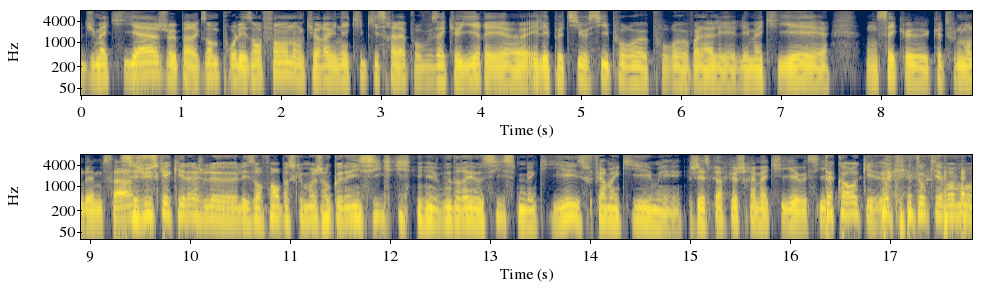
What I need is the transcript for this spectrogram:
du maquillage, par exemple pour les enfants. Donc il y aura une équipe qui sera là pour vous accueillir et, et les petits aussi pour pour voilà les, les maquiller. on sait que, que tout le monde aime ça. C'est jusqu'à quel âge les enfants? Parce que moi j'en connais ici qui voudraient aussi se maquiller, se faire maquiller, mais j'espère que je serai maquillé aussi. D'accord, ok, ok. Donc il y a vraiment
